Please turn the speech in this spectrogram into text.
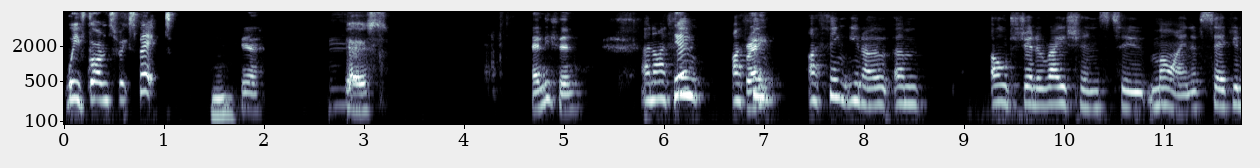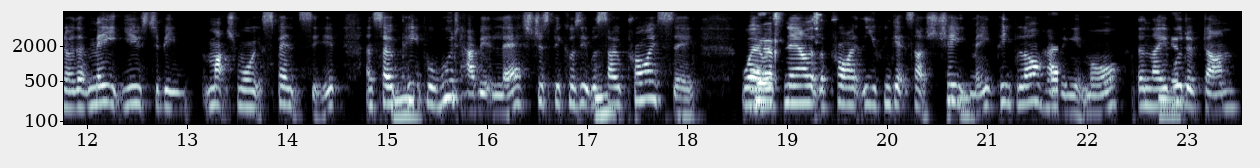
we've grown to expect. Mm. Yes. Anything. and I think I Right. think I think you know um older generations to mine have said you know that meat used to be much more expensive and so Mm. people would have it less just because it was Mm. so pricey whereas now that the price you can get such cheap Mm. meat people are having it more than they Yeah. would have done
